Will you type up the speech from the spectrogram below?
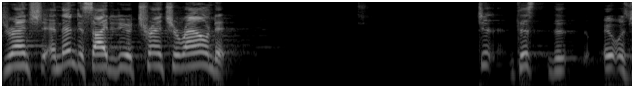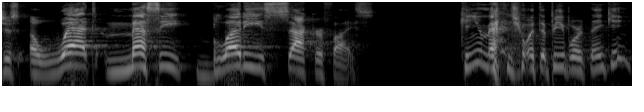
Drenched it, and then decided to do a trench around it. Just, this, the, it was just a wet, messy, bloody sacrifice. Can you imagine what the people were thinking?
